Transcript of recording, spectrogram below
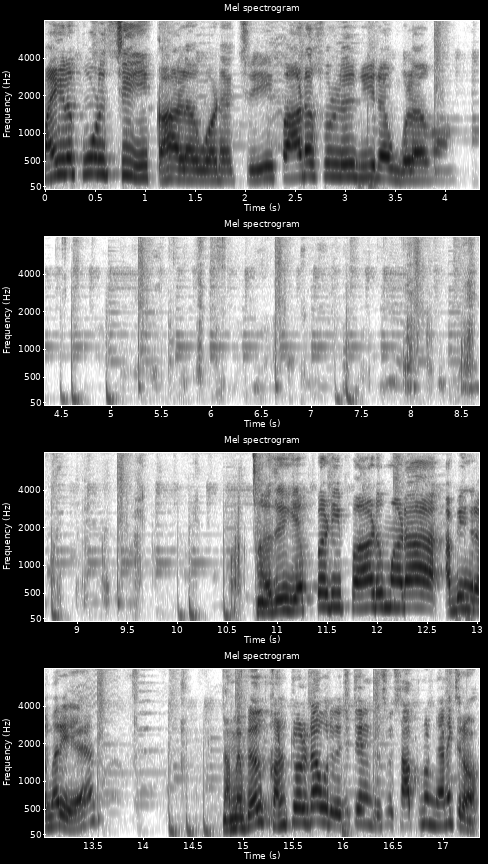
மயில பூடிச்சி காலை உடைச்சி பாட சொல்லுகிற உலகம் அது எப்படி பாடுமாடா அப்படிங்கிற மாதிரி நம்ம எப்படியாவது கண்ட்ரோல்டா ஒரு வெஜிடேரியன் ரெசிபி சாப்பிடணும்னு நினைக்கிறோம்.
